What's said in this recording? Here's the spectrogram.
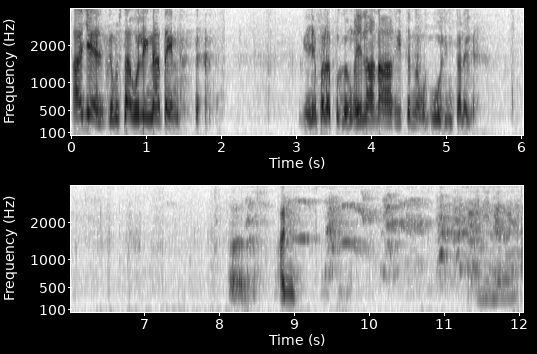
Ah, Jel, kamusta ang uling natin? Ganyan pala pag ngayon lang ako nakakita ng uling talaga. Ah, an Kainin na lang yan.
